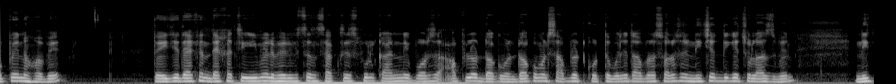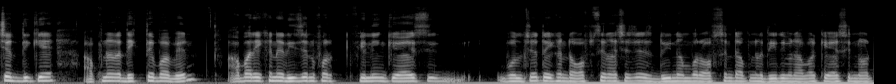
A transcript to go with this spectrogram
ওপেন হবে। তো এই যে দেখেন, দেখাচ্ছে email verification successful kindly proceed upload document documents upload করতে বলছে। তো আপনারা সরাসরি নিচের দিকে চলে আসবেন। নিচের দিকে আপনারা দেখতে পাবেন, আবার এখানে রিজন ফর ফিলিং কেওয়াইসি বলছে। তো এখানটা অপশন আছে যে দুই নম্বর অপশনটা আপনারা দিয়ে দেবেন, আবার কেওয়াইসি নট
